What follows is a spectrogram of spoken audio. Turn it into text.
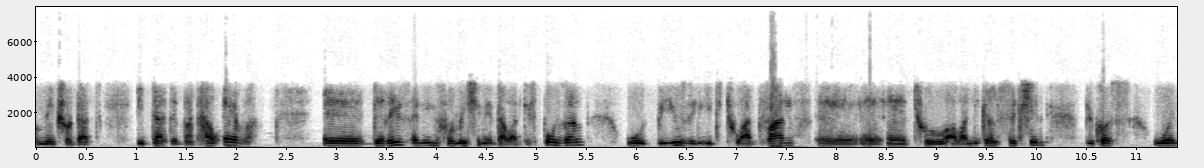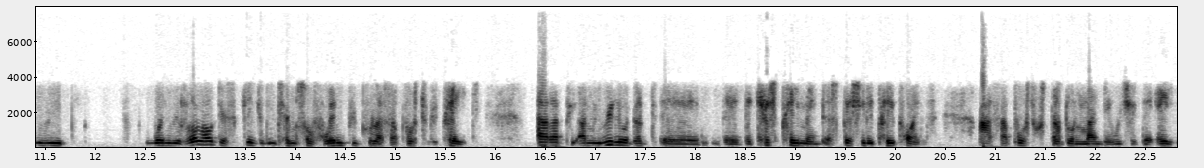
to make sure that it does it. But however, there is an information at our disposal would be using it to advance uh, uh, uh, to our legal section because when we when we roll out a schedule in terms of when people are supposed to be paid, RP, I mean, we know that uh, the, the cash payment, especially pay points, are supposed to start on Monday, which is the 8th.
